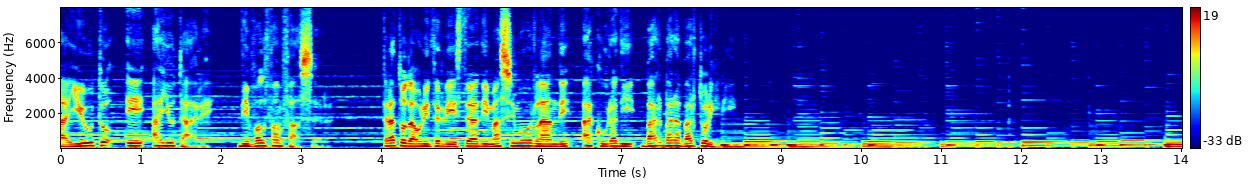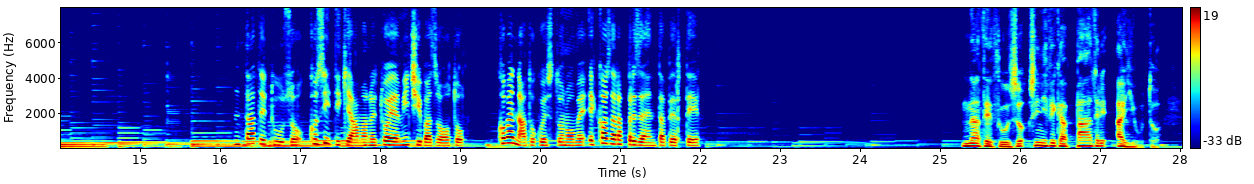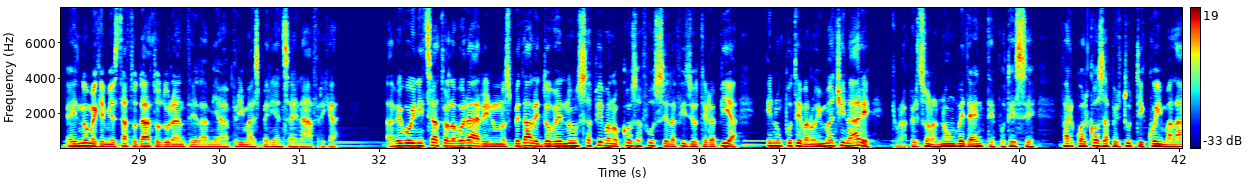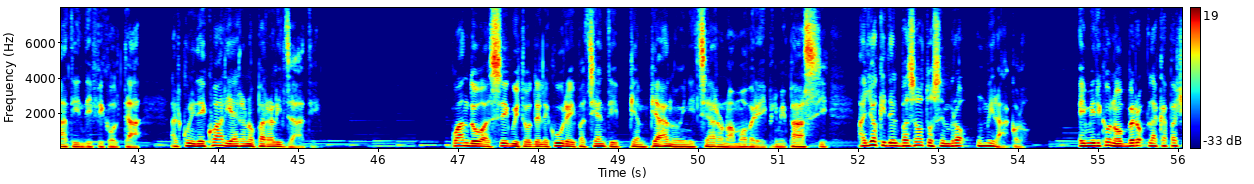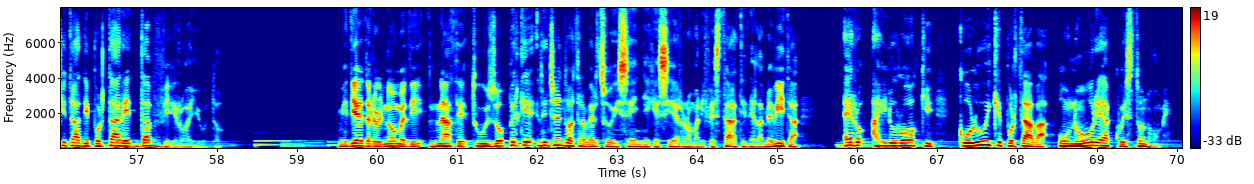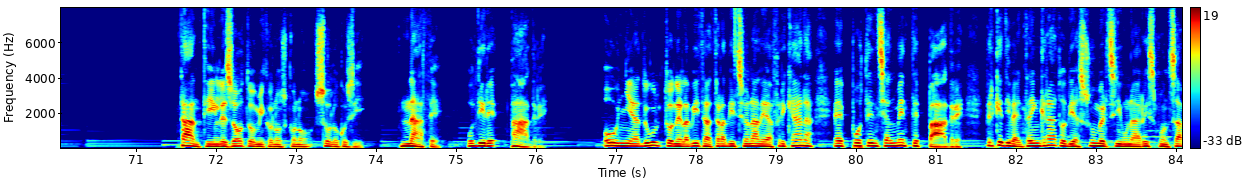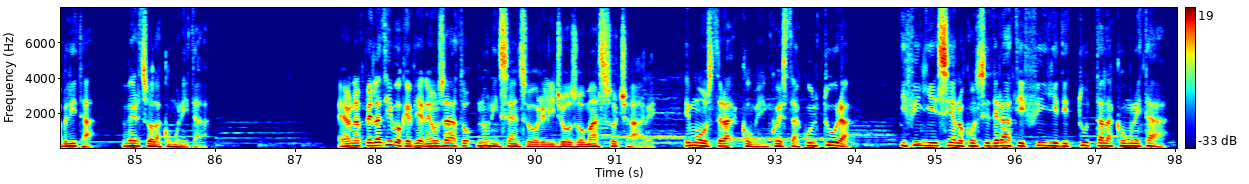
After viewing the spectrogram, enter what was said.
Aiuto e aiutare di Wolfgang Fasser. Tratto da un'intervista di Massimo Orlandi a cura di Barbara Bartolini. Tate Tuso, così ti chiamano i tuoi amici Basoto. Com'è nato questo nome e cosa rappresenta per te? Natetuso significa padre aiuto. È il nome che mi è stato dato durante la mia prima esperienza in Africa. Avevo iniziato a lavorare in un ospedale dove non sapevano cosa fosse la fisioterapia e non potevano immaginare che una persona non vedente potesse far qualcosa per tutti quei malati in difficoltà, alcuni dei quali erano paralizzati. Quando a seguito delle cure i pazienti pian piano iniziarono a muovere i primi passi, agli occhi del basoto sembrò un miracolo e mi riconobbero la capacità di portare davvero aiuto. Mi diedero il nome di Nate Tuso perché leggendo attraverso i segni che si erano manifestati nella mia vita, ero ai loro occhi colui che portava onore a questo nome. Tanti in Lesoto mi conoscono solo così. Nate vuol dire padre. Ogni adulto nella vita tradizionale africana è potenzialmente padre perché diventa in grado di assumersi una responsabilità verso la comunità. È un appellativo che viene usato non in senso religioso ma sociale e mostra come in questa cultura i figli siano considerati figli di tutta la comunità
